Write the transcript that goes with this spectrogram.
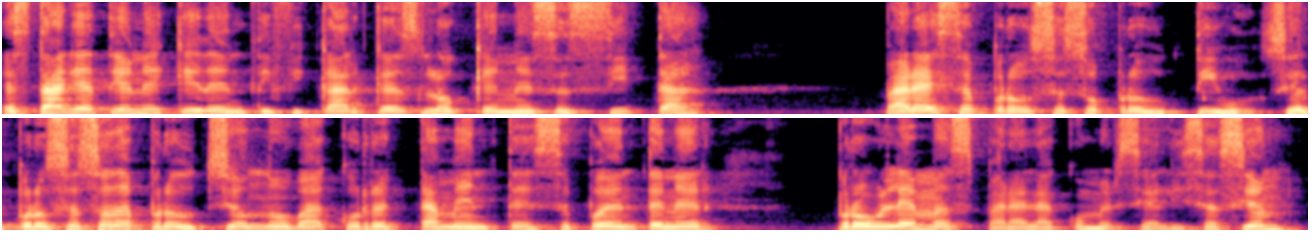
Esta área tiene que identificar qué es lo que necesita para ese proceso productivo. Si el proceso de producción no va correctamente, se pueden tener problemas para la comercialización.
